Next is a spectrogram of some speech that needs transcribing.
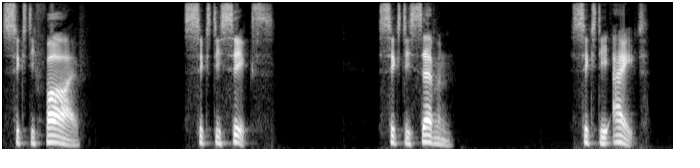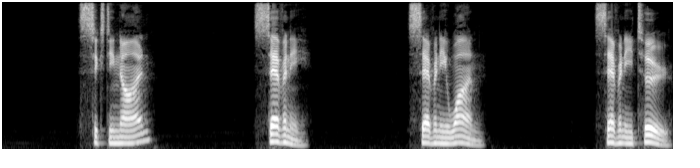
65, 66, 67, 68, 69, 70, 71, 72,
